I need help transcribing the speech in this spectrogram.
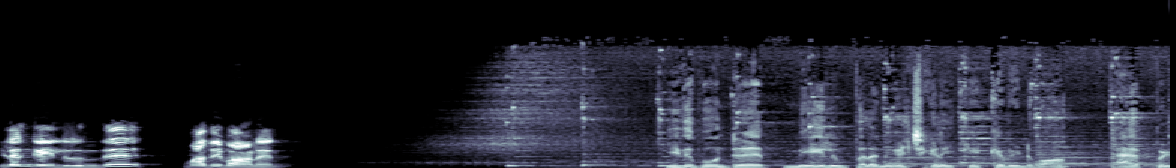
இலங்கையிலிருந்து மதிவாணன். இது போன்ற மேலும் பல நிகழ்ச்சிகளை கேட்க வேண்டுமா? Apple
